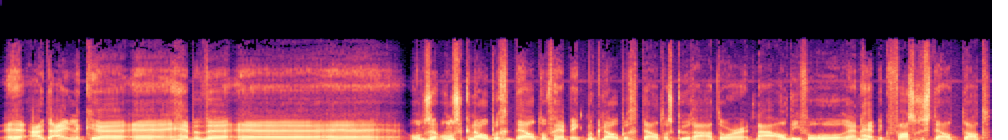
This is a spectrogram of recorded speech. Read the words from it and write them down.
eh, uiteindelijk eh, eh, hebben we onze, onze knopen geteld, of heb ik mijn knopen geteld als curator na al die verhoren. En heb ik vastgesteld dat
